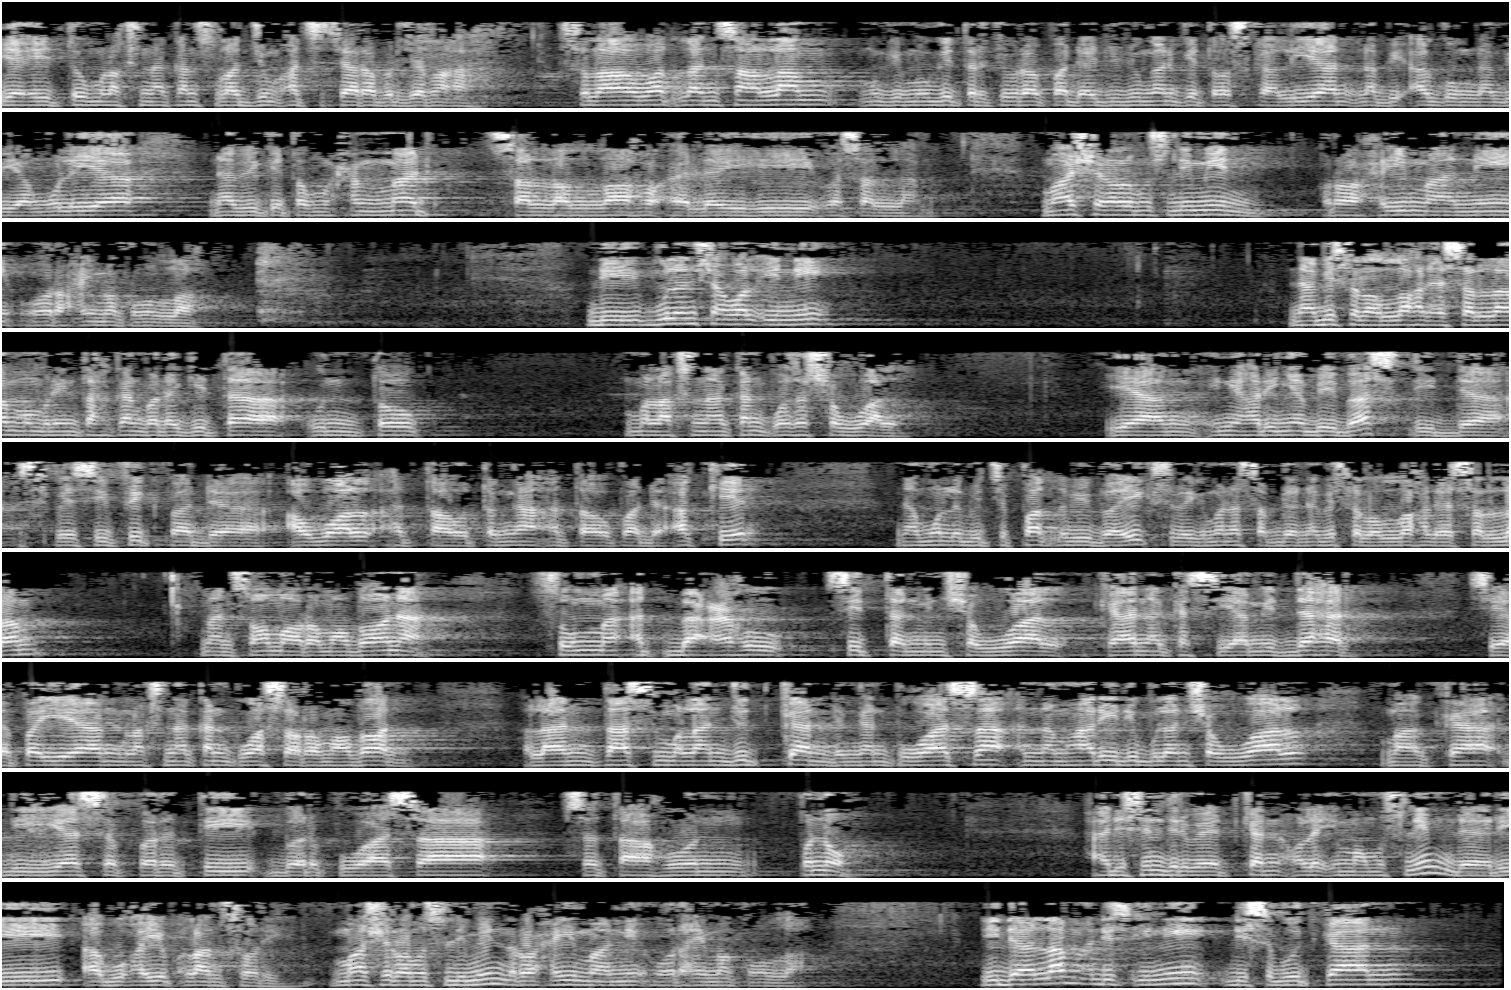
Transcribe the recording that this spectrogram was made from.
yaitu melaksanakan sholat Jumat secara berjamaah. Selawat dan salam mungkin-mungkin tercurah pada junjungan kita sekalian Nabi Agung, Nabi yang mulia, Nabi kita Muhammad sallallahu alaihi wasallam. Masyarul muslimin rahimani wa rahimakumullah. Di bulan Syawal ini Nabi Shallallahu Alaihi Wasallam memerintahkan pada kita untuk melaksanakan puasa Syawal yang ini harinya bebas, tidak spesifik pada awal atau tengah atau pada akhir, namun lebih cepat lebih baik sebagaimana sabda Nabi Shallallahu Alaihi Wasallam, "Man soma Ramadana, summa atba'ahu sitan min Syawal, kana kasiyamid dahar." Siapa yang melaksanakan puasa Ramadan, lantas melanjutkan dengan puasa enam hari di bulan Syawal, maka dia seperti berpuasa setahun penuh. Hadis ini diriwayatkan oleh Imam Muslim dari Abu Ayyub Al-Ansari. Masyaallah muslimin rahimani wa rahimakumullah. Di dalam hadis ini disebutkan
